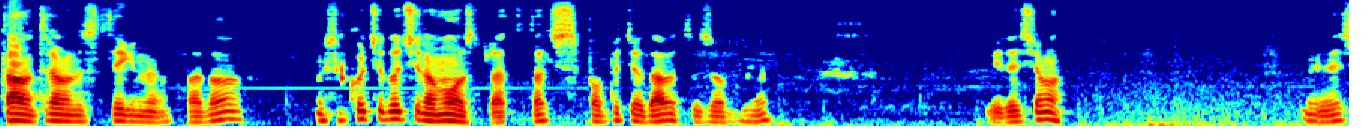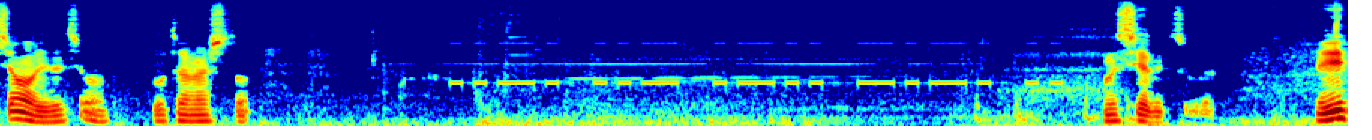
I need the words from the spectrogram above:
Tamo trebamo da stignem, pa dobro. Mislim, ko će doći na most, brate? Da će se popiti odavati u zombi, ne? Vidjet ćemo. Vidjet ćemo, vidjet ćemo. Tu nešto... Na sjelicu, bre. I?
